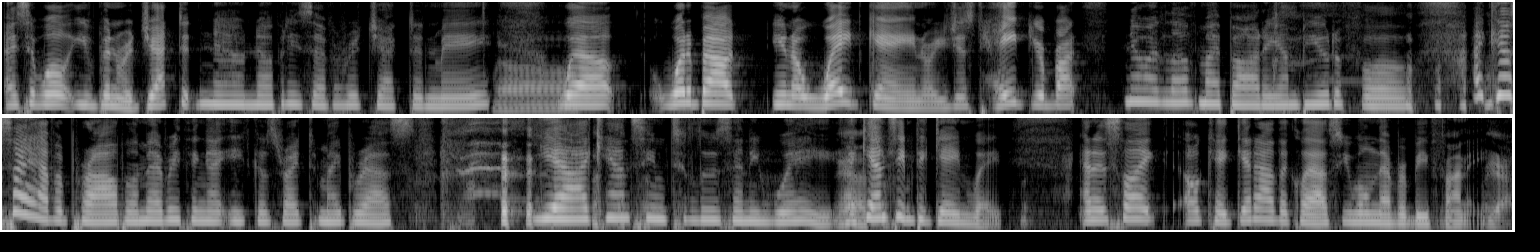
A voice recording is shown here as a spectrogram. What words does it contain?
I said, Well, you've been rejected. No, nobody's ever rejected me. Oh. Well, what about, you know, weight gain or you just hate your body? No, I love my body. I'm beautiful. I guess I have a problem. Everything I eat goes right to my breasts. yeah, I can't seem to lose any weight. I can't seem to gain weight. And it's like, okay, get out of the class. You will never be funny. Yeah.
